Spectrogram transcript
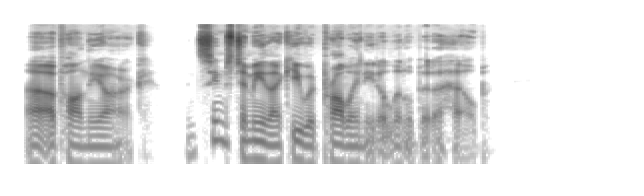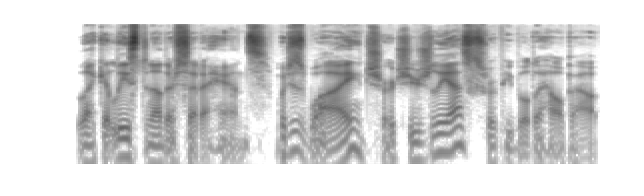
uh, upon the ark. It seems to me like he would probably need a little bit of help. Like at least another set of hands, which is why church usually asks for people to help out.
